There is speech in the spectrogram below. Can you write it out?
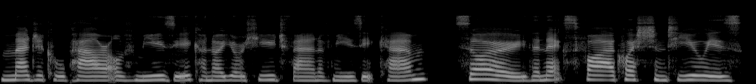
magical power of music. I know you're a huge fan of music, Cam. So, the next fire question to you is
